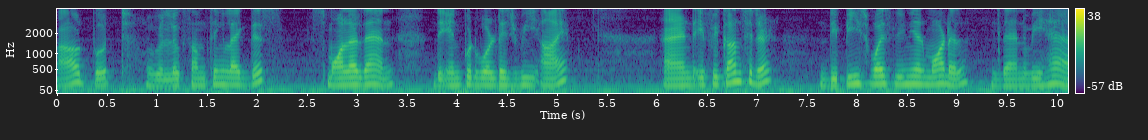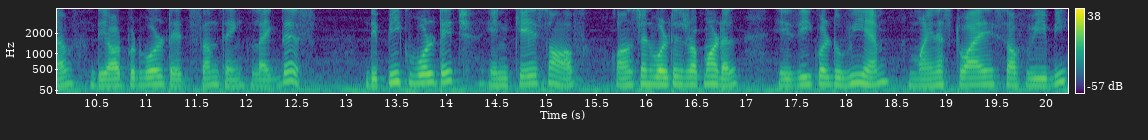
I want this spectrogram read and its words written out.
output will look something like this smaller than the input voltage Vi. And if we consider the piecewise linear model then we have the output voltage something like this. The peak voltage in case of constant voltage drop model is equal to Vm minus twice of Vb.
